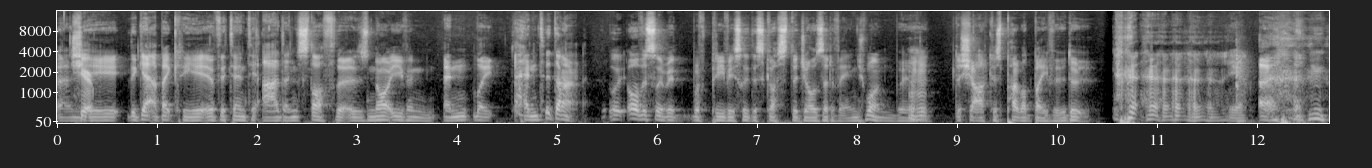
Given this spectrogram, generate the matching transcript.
And sure. they, they get a bit creative. They tend to add in stuff that is not even in like hinted at. Like, obviously, we, have previously discussed the Jaws of Revenge one, where mm-hmm. the, the, shark is powered by voodoo. yeah. Um,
